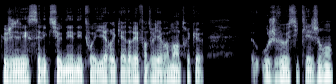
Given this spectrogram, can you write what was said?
Que j'ai sélectionnées, nettoyées, recadrées. Enfin, tu vois, il y a vraiment un truc, où je veux aussi que les gens,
